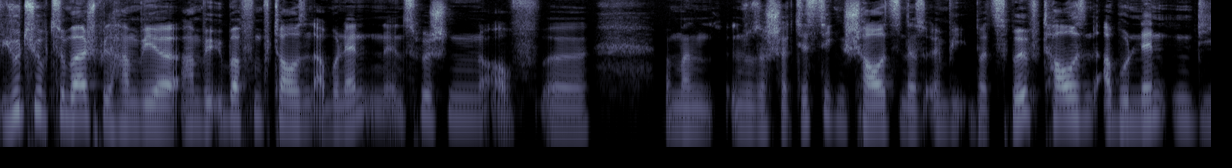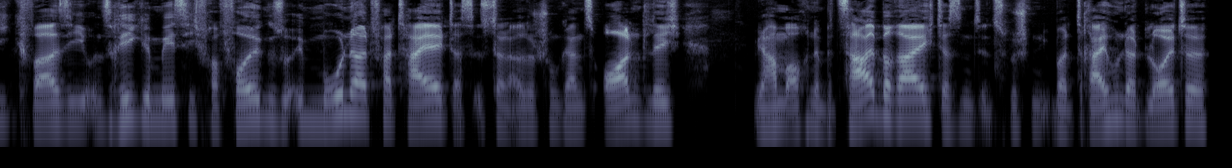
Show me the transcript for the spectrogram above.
YouTube zum Beispiel haben wir, haben wir über 5000 Abonnenten inzwischen. Auf, äh, wenn man in unsere Statistiken schaut, sind das irgendwie über 12.000 Abonnenten, die quasi uns regelmäßig verfolgen, so im Monat verteilt. Das ist dann also schon ganz ordentlich. Wir haben auch einen Bezahlbereich. Das sind inzwischen über 300 Leute,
